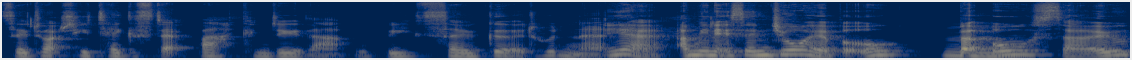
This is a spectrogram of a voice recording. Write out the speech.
So to actually take a step back and do that would be so good, wouldn't it? Yeah, I mean it's enjoyable, mm. but also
